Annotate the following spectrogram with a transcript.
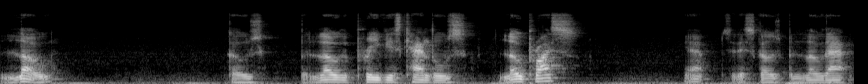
low goes below the previous candle's low price. Yeah so this goes below that.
